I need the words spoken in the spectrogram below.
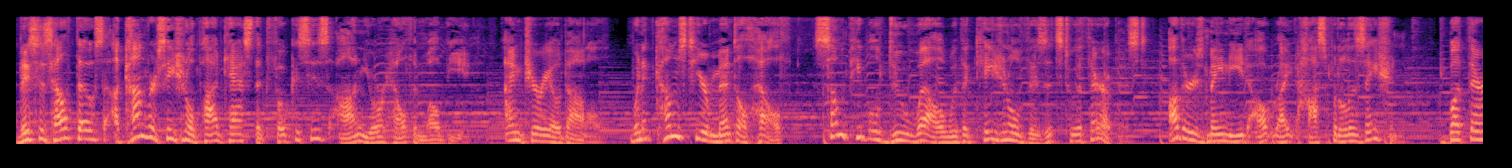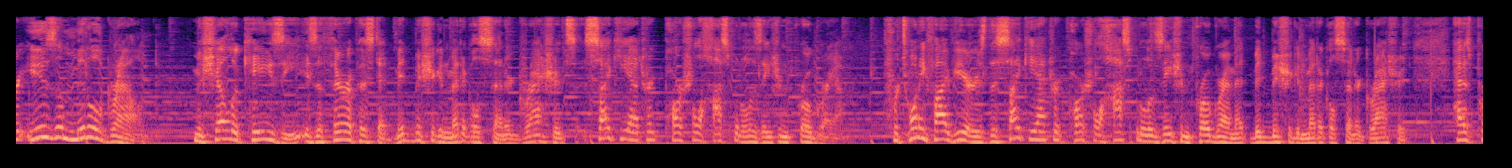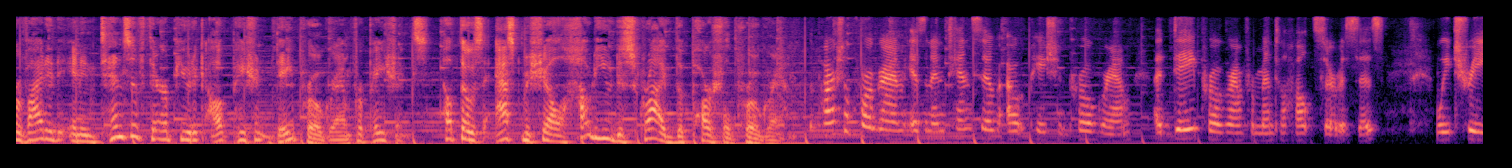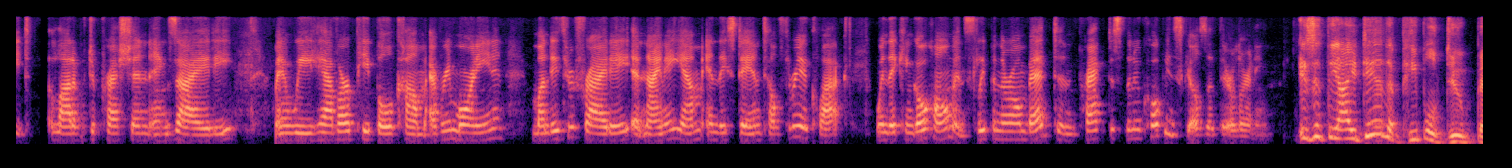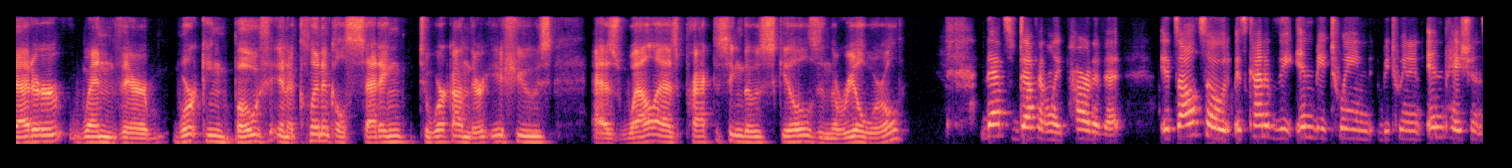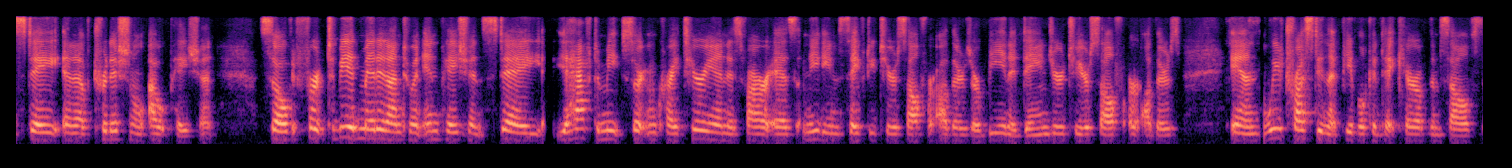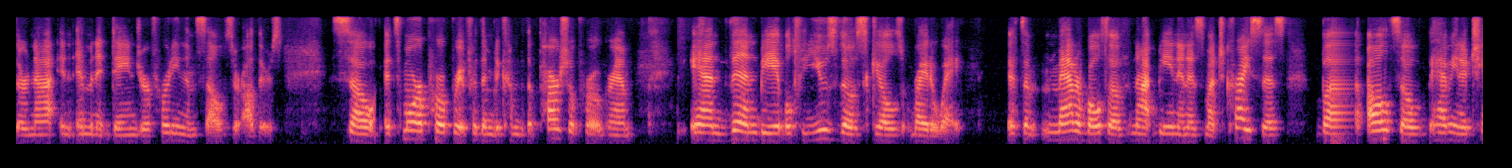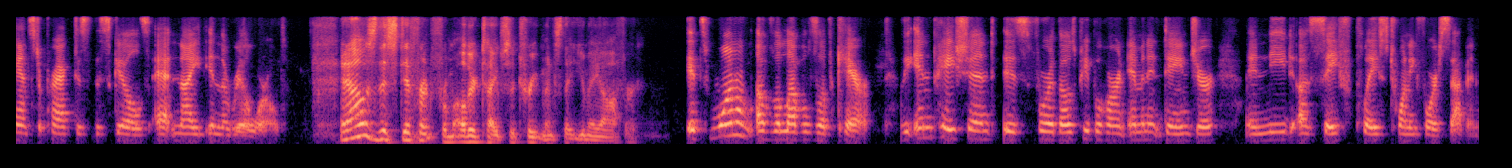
This is Health Dose, a conversational podcast that focuses on your health and well being. I'm Jerry O'Donnell. When it comes to your mental health, some people do well with occasional visits to a therapist. Others may need outright hospitalization. But there is a middle ground. Michelle Lucchese is a therapist at Mid Michigan Medical Center Gratiot's Psychiatric Partial Hospitalization Program. For 25 years, the Psychiatric Partial Hospitalization Program at Mid Michigan Medical Center Gratiot has provided an intensive therapeutic outpatient day program for patients. Health Dose ask Michelle, how do you describe the partial program? The partial program is an intensive outpatient program, a day program for mental health services. We treat a lot of depression, anxiety, and we have our people come every morning, Monday through Friday at 9 a.m., and they stay until 3 o'clock when they can go home and sleep in their own bed and practice the new coping skills that they're learning. Is it the idea that people do better when they're working both in a clinical setting to work on their issues as well as practicing those skills in the real world? That's definitely part of it. It's also it's kind of the in between between an inpatient stay and a traditional outpatient. So, for to be admitted onto an inpatient stay, you have to meet certain criterion as far as needing safety to yourself or others, or being a danger to yourself or others. And we're trusting that people can take care of themselves. They're not in imminent danger of hurting themselves or others. So, it's more appropriate for them to come to the partial program and then be able to use those skills right away. It's a matter both of not being in as much crisis, but also having a chance to practice the skills at night in the real world. And how is this different from other types of treatments that you may offer? It's one of the levels of care. The inpatient is for those people who are in imminent danger and need a safe place 24 7.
